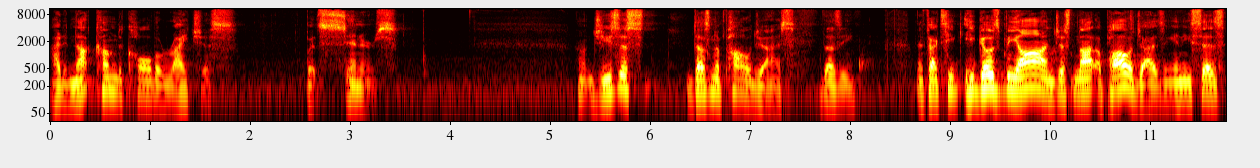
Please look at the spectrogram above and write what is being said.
I did not come to call the righteous, but sinners. Now, Jesus doesn't apologize, does he? In fact, he, he goes beyond just not apologizing, and he says,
